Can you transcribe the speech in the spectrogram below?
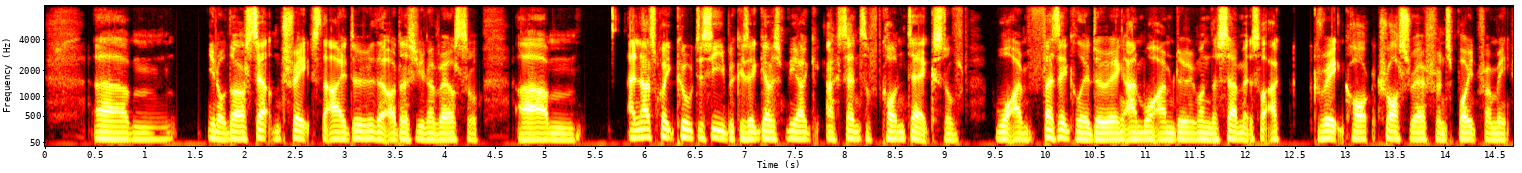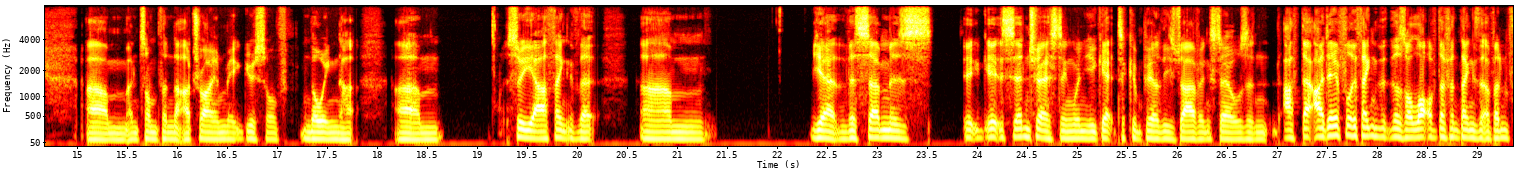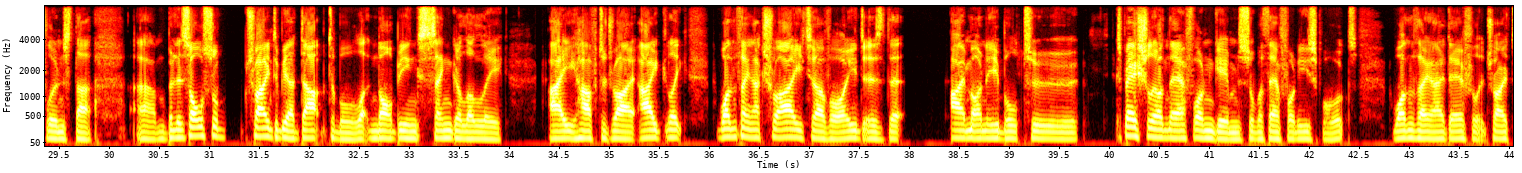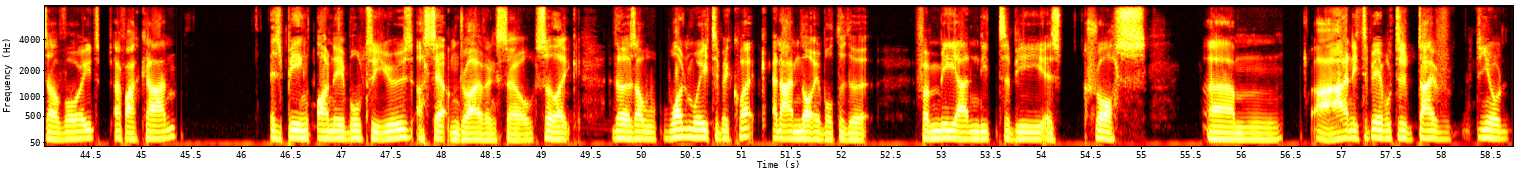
um, you know, there are certain traits that I do that are just universal. Um, and that's quite cool to see because it gives me a, a sense of context of what I'm physically doing and what I'm doing on the sim. It's like a great cross reference point for me, um, and something that I try and make use of, knowing that. Um, so yeah, I think that, um, yeah, the sim is. It, it's interesting when you get to compare these driving styles, and I, th- I definitely think that there's a lot of different things that have influenced that. Um, but it's also trying to be adaptable, like not being singularly I have to drive. I like one thing I try to avoid is that I'm unable to, especially on the F1 games, so with F1 esports, one thing I definitely try to avoid if I can is being unable to use a certain driving style. So like there's a one way to be quick and I'm not able to do it. For me, I need to be as cross um I need to be able to dive, you know,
